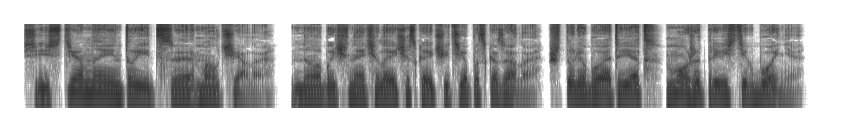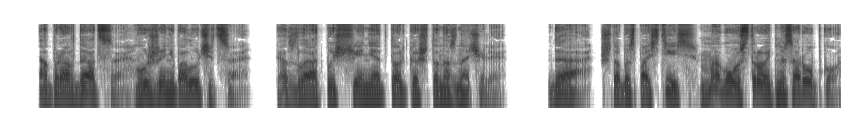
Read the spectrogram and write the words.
Системная интуиция молчала, но обычное человеческое чутье подсказало, что любой ответ может привести к бойне. Оправдаться уже не получится. Козла отпущения только что назначили. Да, чтобы спастись, могу устроить мясорубку.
